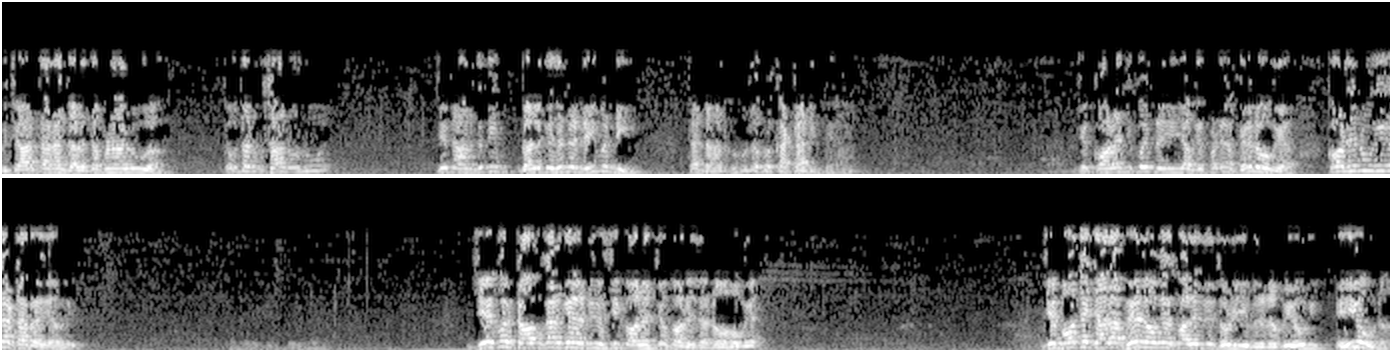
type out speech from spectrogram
ਵਿਚਾਰਧਾਰਾ ਗਲਤ ਬਣਾ ਲੂਗਾ ਤਾਂ ਉਹਦਾ ਨੁਕਸਾਨ ਉਹਨੂੰ ਹੈ। ਜੇ ਨਾਨਕ ਦੀ ਗੱਲ ਕਿਸੇ ਨੇ ਨਹੀਂ ਮੰਨੀ, ਤਾਂ ਨਾਨਕ ਨੂੰ ਤਾਂ ਕੋਈ ਘਾਟਾ ਨਹੀਂ ਪਿਆ। ਜੇ ਕਾਲਜ ਕੋਈ ਨਹੀਂ ਜਾ ਕੇ ਪੜਿਆ ਫੇਲ ਹੋ ਗਿਆ। ਕਾਲਜ ਨੂੰ ਕੀ ਘਾਟਾ ਪੈ ਗਿਆ ਬਈ? ਜੇ ਕੋਈ ਟੌਪ ਕਰ ਗਿਆ ਯੂਨੀਵਰਸਿਟੀ ਕਾਲਜ ਚੋਂ ਕਾਲਜ ਦਾ ਨੋ ਹੋ ਗਿਆ। ਜੇ ਬਹੁਤੇ ਜ਼ਿਆਦਾ ਫੇਲ ਹੋ ਗਏ ਕਾਲਜ ਦੀ ਥੋੜੀ ਜਿਹੀ ਬਦਨਾਮੀ ਹੋ ਗਈ। ਇਹੀ ਹੋਊਗਾ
